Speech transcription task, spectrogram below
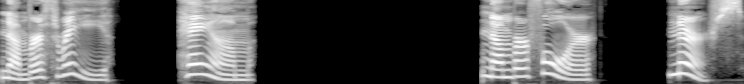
Number 3 Ham. Number 4. Nurse.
